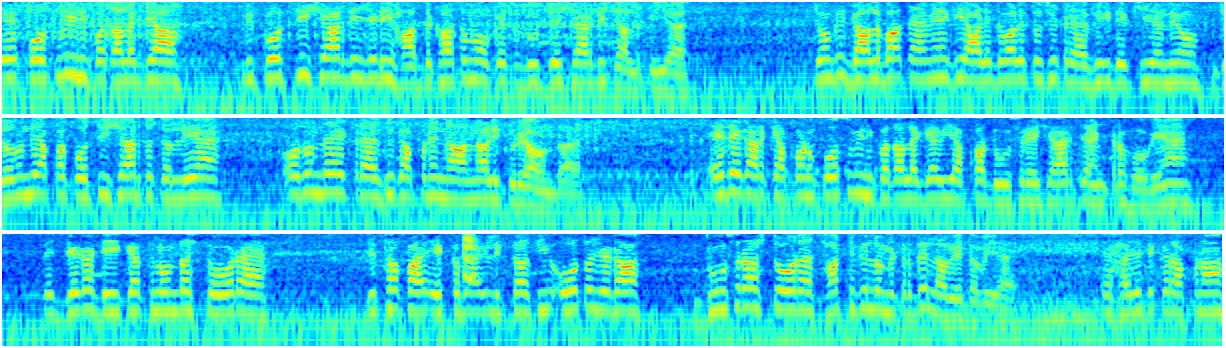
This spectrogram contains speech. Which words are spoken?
ਇਹ ਕੁਛ ਵੀ ਨਹੀਂ ਪਤਾ ਲੱਗਿਆ ਵੀ ਕੋਚੀ ਸ਼ਹਿਰ ਦੀ ਜਿਹੜੀ ਹੱਦ ਖਤਮ ਹੋ ਕੇ ਤੇ ਦੂਜੇ ਸ਼ਹਿਰ ਦੀ ਚੱਲ ਪਈ ਹੈ ਕਿਉਂਕਿ ਗੱਲਬਾਤ ਐਵੇਂ ਹੈ ਕਿ ਆਲੇ ਦੁਆਲੇ ਤੁਸੀਂ ਟ੍ਰੈਫਿਕ ਦੇਖੀ ਜਾਂਦੇ ਹੋ। ਜਦੋਂ ਦੇ ਆਪਾਂ ਕੋਚੀ ਸ਼ਹਿਰ ਤੋਂ ਚੱਲੇ ਆ, ਉਦੋਂ ਦੇ ਟ੍ਰੈਫਿਕ ਆਪਣੇ ਨਾਲ ਨਾਲ ਹੀ ਤੁਰਿਆ ਹੁੰਦਾ ਹੈ। ਇਹਦੇ ਕਰਕੇ ਆਪਾਂ ਨੂੰ ਕੁਝ ਵੀ ਨਹੀਂ ਪਤਾ ਲੱਗਿਆ ਵੀ ਆਪਾਂ ਦੂਸਰੇ ਸ਼ਹਿਰ 'ਚ ਐਂਟਰ ਹੋ ਗਏ ਆ। ਤੇ ਜਿਹੜਾ ਡੀਕੈਥਲੋਨ ਦਾ ਸਟੋਰ ਹੈ, ਜਿੱਥੋਂ ਆਪਾਂ ਇੱਕ ਬੈਗ ਲਿੱਤਾ ਸੀ, ਉਹ ਤੋਂ ਜਿਹੜਾ ਦੂਸਰਾ ਸਟੋਰ ਹੈ 60 ਕਿਲੋਮੀਟਰ ਦੇ ਲਵੇ ਤਵੇ ਹੈ। ਤੇ ਹਜੇ ਤੱਕ ਆਪਣਾ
